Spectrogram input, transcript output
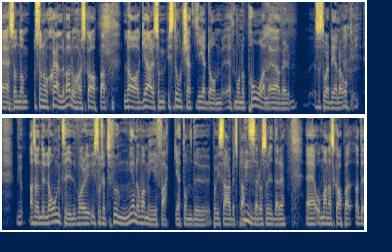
Eh, som, de, som de själva då har skapat lagar som i stort sett ger dem ett monopol över så stora delar. Och, alltså under lång tid var du i stort sett tvungen att vara med i facket om du, på vissa arbetsplatser och så vidare. Eh, och man har skapat och det,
